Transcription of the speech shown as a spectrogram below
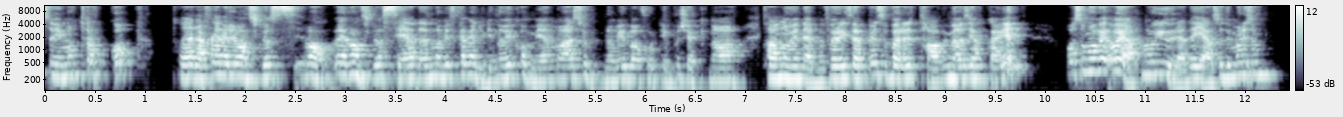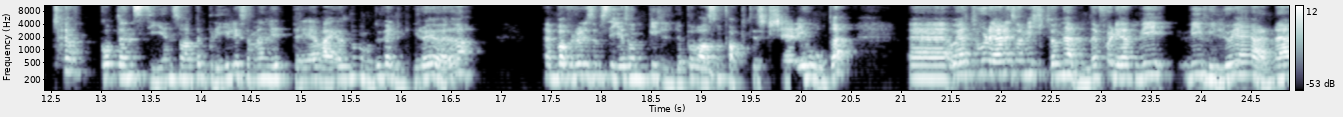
som vi må tråkke opp. Og Det er derfor det er veldig vanskelig å, vanskelig å, se den når vi skal velge når vi kommer hjem og er sultne og vi bare fort inn på kjøkkenet og tar noe i nebbet f.eks. Så bare tar vi med oss jakka inn. Og så må vi Å ja, nå gjorde jeg det, jeg. Så du må liksom tråkke opp den stien sånn at det blir liksom en litt bred vei og noe du velger å gjøre. da. Bare for å liksom si et sånt bilde på hva som faktisk skjer i hodet. Eh, og jeg tror det er liksom viktig å nevne, fordi vi, vi vil jo gjerne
